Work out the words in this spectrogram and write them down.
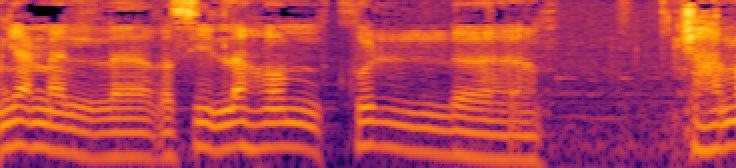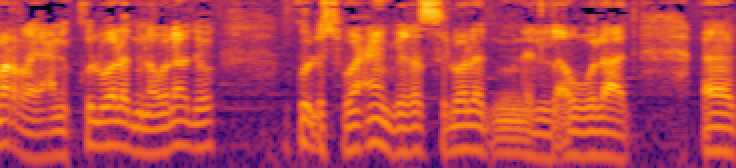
يعمل غسيل لهم كل شهر مرة يعني كل ولد من أولاده كل أسبوعين بيغسل ولد من الأولاد. آه،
